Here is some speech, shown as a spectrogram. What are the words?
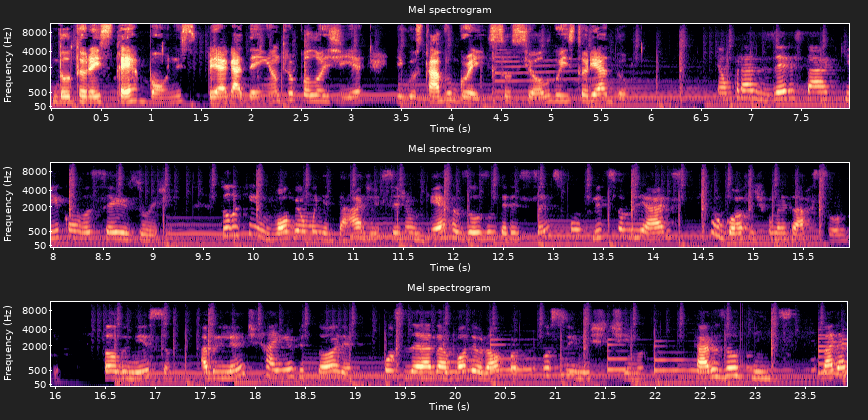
doutora Esther Bones, PhD em Antropologia, e Gustavo Gray, sociólogo e historiador. É um prazer estar aqui com vocês hoje. Tudo que envolve a humanidade, sejam guerras ou os interessantes conflitos familiares, eu gosto de comentar sobre. Falando nisso, a brilhante Rainha Vitória, considerada a avó da Europa, possui minha estima. Caros ouvintes, vale a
